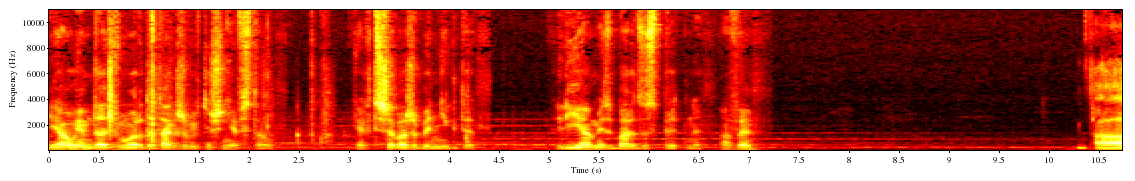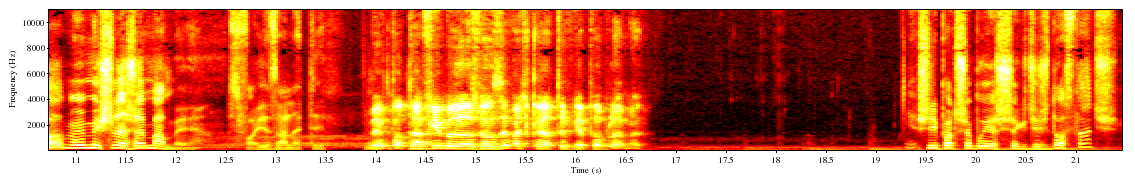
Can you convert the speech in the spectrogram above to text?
Ja umiem dać w mordę tak, żeby ktoś nie wstał. Jak trzeba, żeby nigdy. Liam jest bardzo sprytny. A wy? O, my myślę, że mamy swoje zalety. My potrafimy rozwiązywać kreatywnie problemy. Jeśli potrzebujesz się gdzieś dostać,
